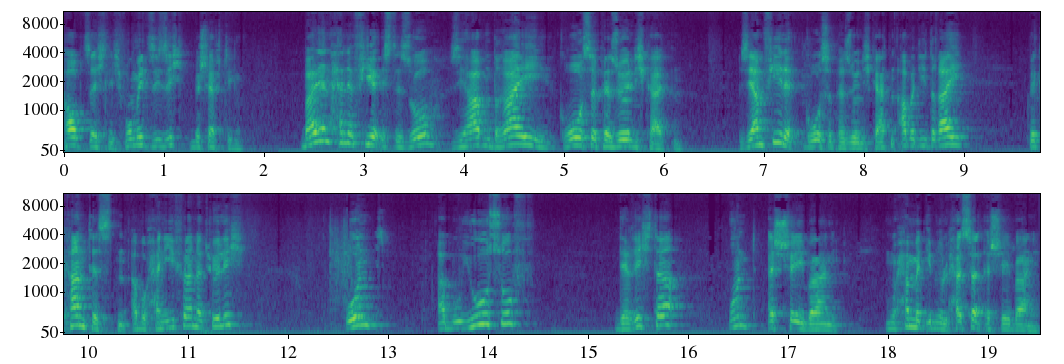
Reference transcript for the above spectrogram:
Hauptsächlich, womit sie sich beschäftigen. Bei den Hanafir ist es so, sie haben drei große Persönlichkeiten. Sie haben viele große Persönlichkeiten, aber die drei bekanntesten, Abu Hanifa natürlich und Abu Yusuf, der Richter und Al-Shaybani, Muhammad ibn al-Hassan al-Shaybani.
